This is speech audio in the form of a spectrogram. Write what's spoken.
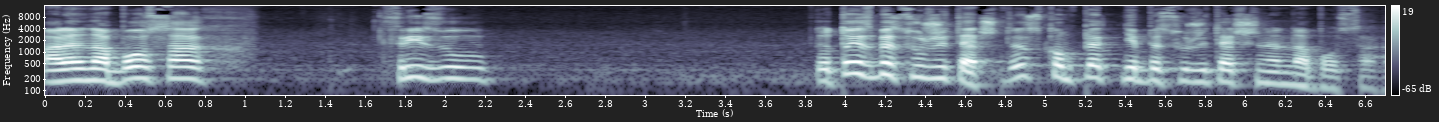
Ale na bossach Frizu to to jest bezużyteczne. To jest kompletnie bezużyteczne na bossach.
